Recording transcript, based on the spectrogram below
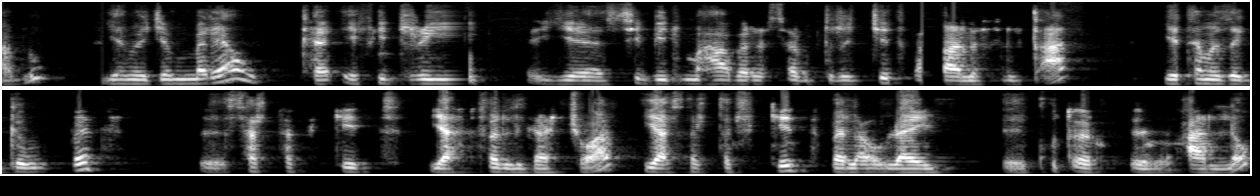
አሉ። የመጀመሪያው ከኤፊድሪ የሲቪል ማህበረሰብ ድርጅት ባለስልጣን የተመዘገቡበት ሰርተፊኬት ያስፈልጋቸዋል። ያ ሰርተፊኬት በላዩ ላይ ቁጥር አለው፣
